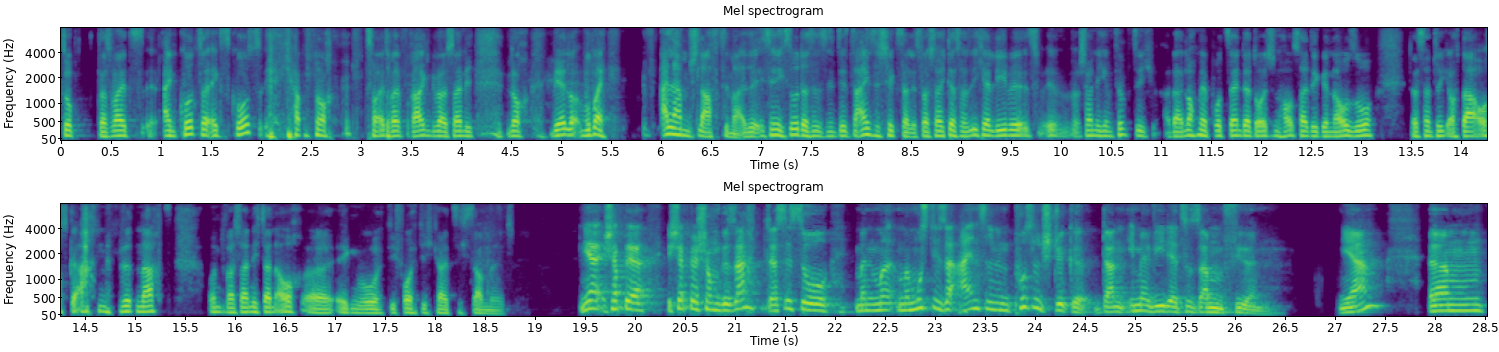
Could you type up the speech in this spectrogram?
So, das war jetzt ein kurzer Exkurs. Ich habe noch zwei, drei Fragen, die wahrscheinlich noch mehr, wobei alle haben ein Schlafzimmer. Also ist ja nicht so, dass es jetzt ein Einzelschicksal ist. Wahrscheinlich das, was ich erlebe, ist äh, wahrscheinlich in 50 oder noch mehr Prozent der deutschen Haushalte genauso, dass natürlich auch da ausgeatmet wird nachts und wahrscheinlich dann auch äh, irgendwo die Feuchtigkeit sich sammelt. Ja, ich habe ja, ich habe ja schon gesagt, das ist so, man, man, muss diese einzelnen Puzzlestücke dann immer wieder zusammenführen. Ja, ähm,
